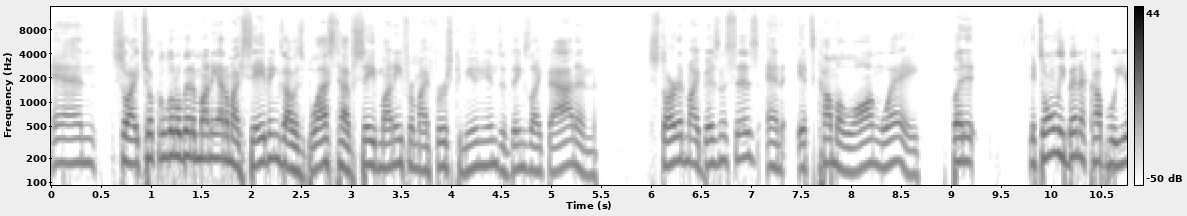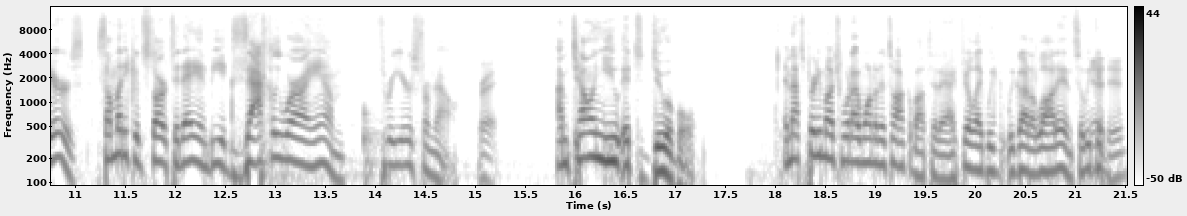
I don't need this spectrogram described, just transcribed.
And so I took a little bit of money out of my savings. I was blessed to have saved money for my first communions and things like that and started my businesses and it's come a long way, but it it's only been a couple years. Somebody could start today and be exactly where I am 3 years from now. Right. I'm telling you it's doable. And that's pretty much what I wanted to talk about today. I feel like we we got a lot in, so we yeah, could dude.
